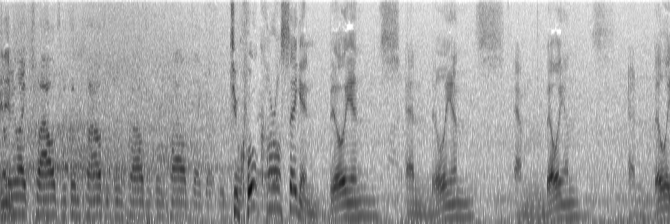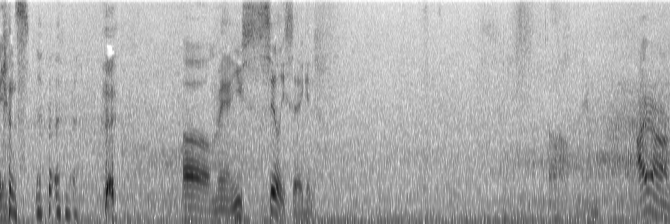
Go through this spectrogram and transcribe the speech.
And many like clouds within clouds within clouds within clouds like that? To quote? Carl Sagan, billions and millions and billions and billions. oh man, you silly Sagan. Oh man, I um,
